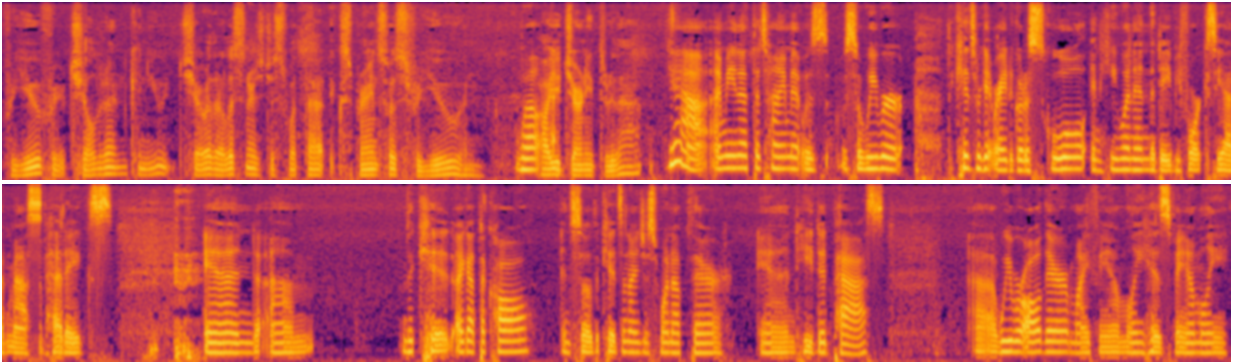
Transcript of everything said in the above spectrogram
for you, for your children. Can you share with our listeners just what that experience was for you and Well, how you journeyed through that? Yeah, I mean, at the time it was so we were, the kids were getting ready to go to school, and he went in the day before because he had massive headaches, and um, the kid, I got the call, and so the kids and I just went up there, and he did pass. Uh, we were all there, my family, his family,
